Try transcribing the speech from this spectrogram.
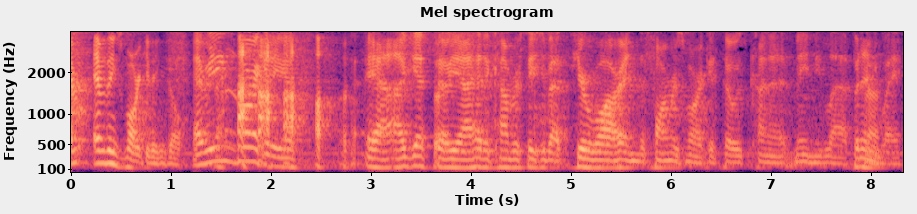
Ev- Everything's marketing, Bill. Everything's marketing. yeah, I guess so. Yeah, I had a conversation about terroir and the farmers market, so it was kind of made me laugh. But anyway,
